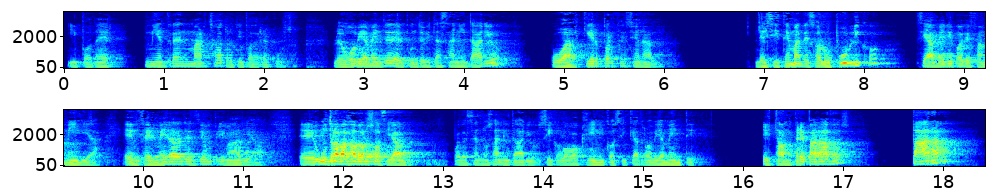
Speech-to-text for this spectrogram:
y poner mientras en marcha otro tipo de recursos. Luego, obviamente, desde el punto de vista sanitario, cualquier profesional del sistema de salud público, sea médico de familia, enfermera de atención primaria, eh, un trabajador social, puede ser no sanitario, psicólogo clínico, psiquiatra, obviamente, están preparados para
